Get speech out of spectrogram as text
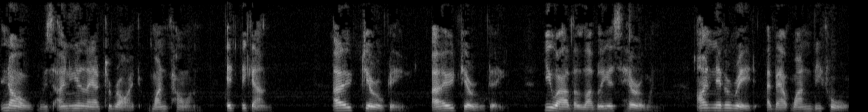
Noël was only allowed to write one poem. It began– "Oh, Geraldine, oh, Geraldine, You are the loveliest heroine I never read about one before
